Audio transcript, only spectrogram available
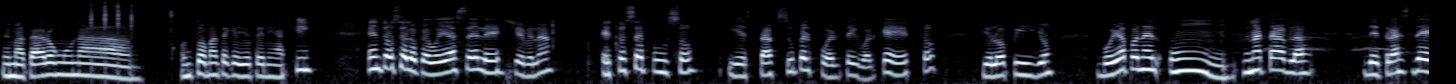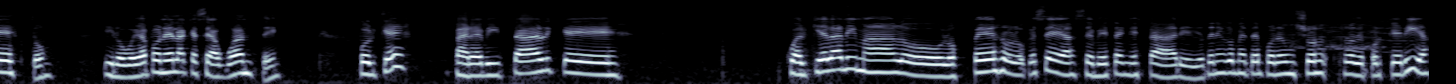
Me mataron una, un tomate que yo tenía aquí. Entonces lo que voy a hacer es que, ¿verdad? Esto se puso y está súper fuerte, igual que esto. Yo lo pillo. Voy a poner un, una tabla detrás de esto y lo voy a poner a que se aguante. ¿Por qué? Para evitar que cualquier animal o los perros, lo que sea, se meta en esta área. Yo tengo que meter, poner un chorro de porquería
